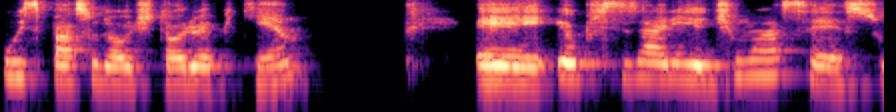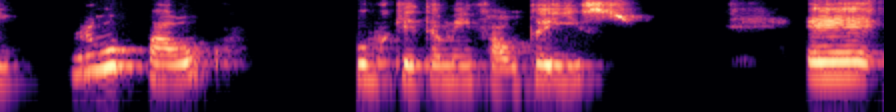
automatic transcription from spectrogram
o espaço do auditório é pequeno, é, eu precisaria de um acesso para o palco, porque também falta isso. É,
